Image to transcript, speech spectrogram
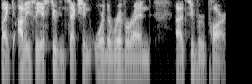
like obviously a student section or the river end uh, at Subaru Park.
